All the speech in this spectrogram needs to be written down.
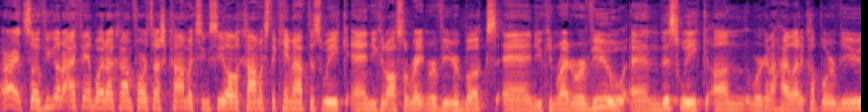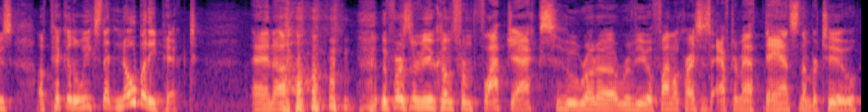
All right. So if you go to ifanboy.com forward slash comics, you can see all the comics that came out this week, and you can also rate and review your books, and you can write a review. And this week, um, we're going to highlight a couple of reviews of pick of the weeks that nobody picked. And um, the first review comes from Flapjacks, who wrote a review of Final Crisis Aftermath Dance number two,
